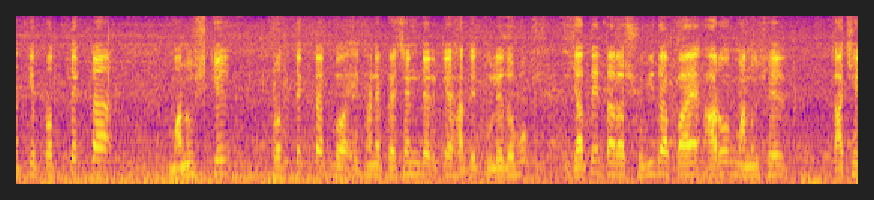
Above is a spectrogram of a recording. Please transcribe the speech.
আজকে প্রত্যেকটা মানুষকে প্রত্যেকটা এখানে পেশেন্টদেরকে হাতে তুলে দেবো যাতে তারা সুবিধা পায় আরও মানুষের কাছে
